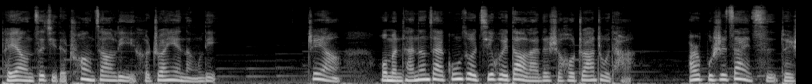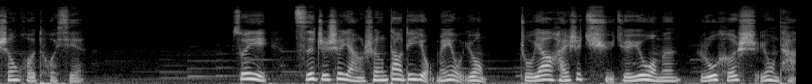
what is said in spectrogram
培养自己的创造力和专业能力，这样。我们才能在工作机会到来的时候抓住它，而不是再次对生活妥协。所以，辞职式养生到底有没有用，主要还是取决于我们如何使用它。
